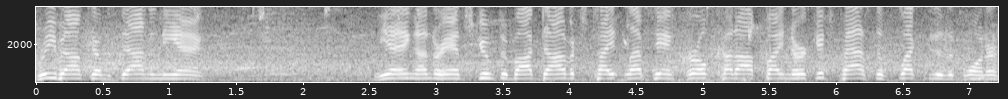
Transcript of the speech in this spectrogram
Rebound comes down to Niang. Yang underhand scoop to Bogdanovich, tight left hand curl, cut off by Nurkic, pass deflected to the corner,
